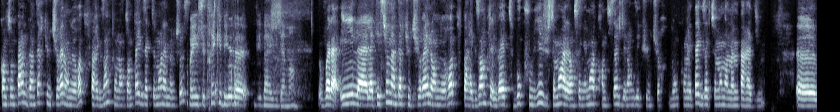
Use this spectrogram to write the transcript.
quand on parle d'interculturel en Europe, par exemple, on n'entend pas exactement la même chose. Oui, c'est très québécois, le débat, évidemment. Voilà, et la, question de l'interculturel en Europe, par exemple, elle va être beaucoup liée justement à l'enseignement-apprentissage des langues et cultures. Donc, on n'est pas exactement dans le même paradigme. Euh,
